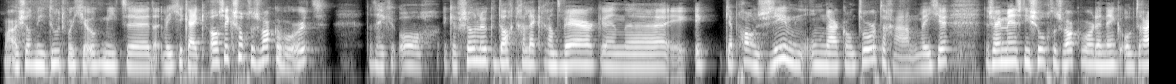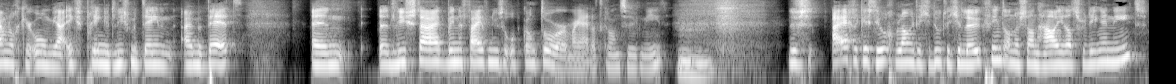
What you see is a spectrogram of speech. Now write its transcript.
Maar als je dat niet doet, word je ook niet... eh, weet je, kijk, als ik 's ochtends wakker word... dan denk ik, oh, ik heb zo'n leuke dag. Ik ga lekker aan het werk. En eh, ik, ik, heb gewoon zin om naar kantoor te gaan, weet je. Er zijn mensen die 's ochtends wakker worden en denken... oh, ik draai me nog een keer om. Ja, ik spring het liefst meteen uit mijn bed. En het liefst sta ik binnen vijf minuten op kantoor. Maar ja, dat kan natuurlijk niet. Mhm. Dus eigenlijk is het heel erg belangrijk dat je doet wat je leuk vindt, anders dan haal je dat soort dingen niet.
